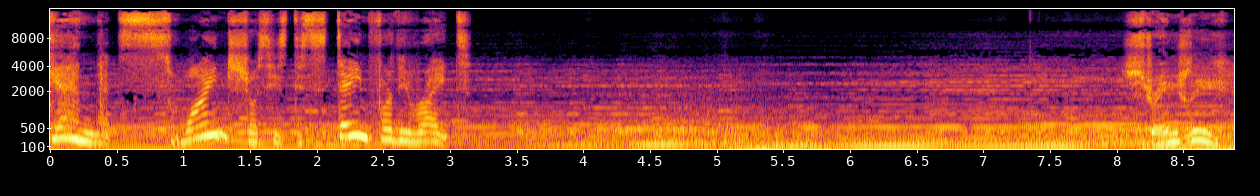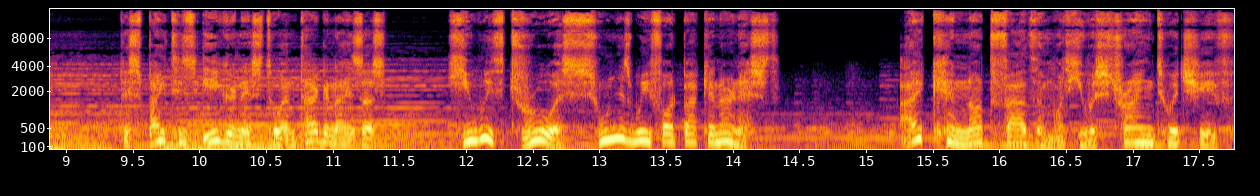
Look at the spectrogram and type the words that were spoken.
Again, that swine shows his disdain for the right. Strangely, despite his eagerness to antagonize us, he withdrew as soon as we fought back in earnest. I cannot fathom what he was trying to achieve.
